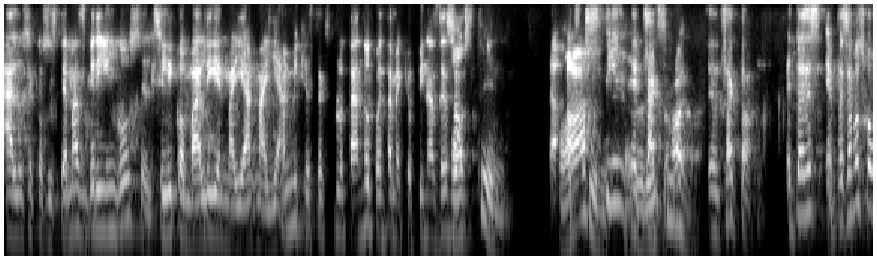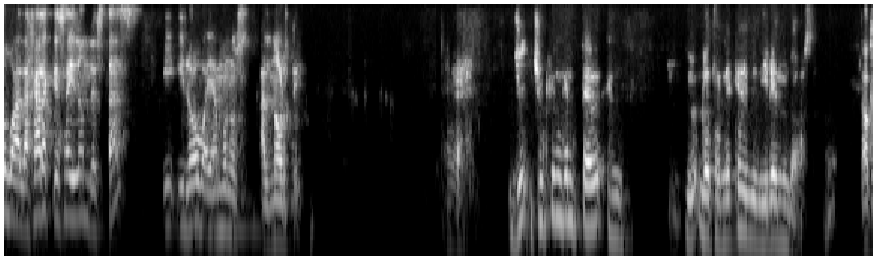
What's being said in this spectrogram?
a los ecosistemas gringos, el Silicon Valley en Miami, que está explotando. Cuéntame qué opinas de eso. Austin. Austin, exacto, exacto. Entonces, empezamos con Guadalajara, que es ahí donde estás, y, luego vayámonos al norte. A ver, yo, creo que lo, tendría que dividir en dos. Ok.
